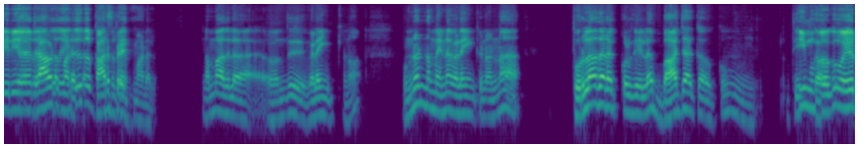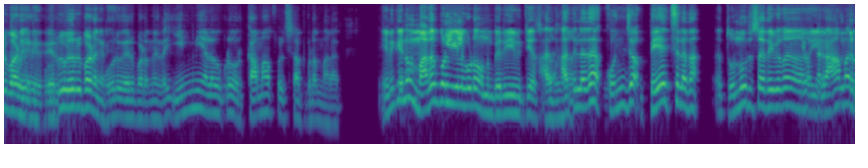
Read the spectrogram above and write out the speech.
பெரியார் திராவிட மாடல் பேசுறாரு. மாடல். நம்ம அதுல வந்து விளங்கிக்கணும். இன்னொன்னு நம்ம என்ன விளங்கிக்கணும்னா, பொருளாதார கொள்கையில பாஜகவுக்கும் திமுகவுக்கும் வேறுபாடு ஒரு கிடையாது. ஒரு வேறுபாடும் இல்ல. இம்மி அளவு கூட ஒரு கமா, ஃபுல் ஸ்டாப் கூட மாறாது. எனக்கு என்னமோ மத கொள்கையில கூட ஒண்ணும் பெரிய வித்தியாசம் அது இல்ல. அதுல தான் கொஞ்சம் பேச்சுல தான். 90% இவங்க ராமர்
